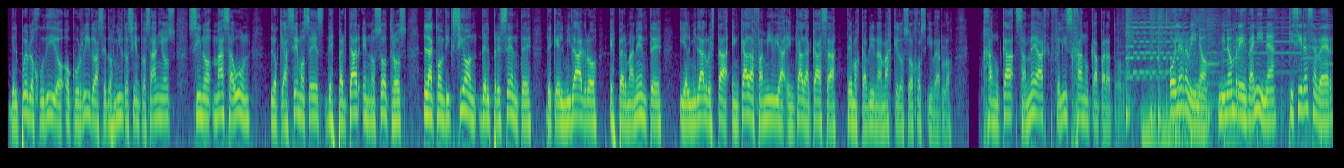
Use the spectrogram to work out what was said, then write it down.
del pueblo judío ocurrido hace 2200 años, sino más aún lo que hacemos es despertar en nosotros la convicción del presente de que el milagro es permanente y el milagro está en cada familia, en cada casa, tenemos que abrir nada más que los ojos y verlo. Hanukkah Sameach, feliz Hanukkah para todos. Hola Rabino, mi nombre es Vanina. Quisiera saber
